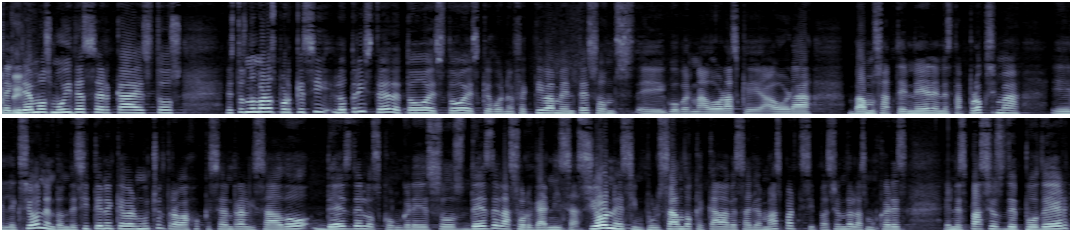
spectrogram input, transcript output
seguiremos muy de cerca estos estos números porque sí, lo triste de todo esto es que, bueno, efectivamente son gobernadoras que ahora vamos a tener en esta próxima elección, en donde sí tiene que ver mucho el trabajo que se han realizado desde los congresos, desde las organizaciones, impulsando que cada vez haya más participación de las mujeres en espacios de poder,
